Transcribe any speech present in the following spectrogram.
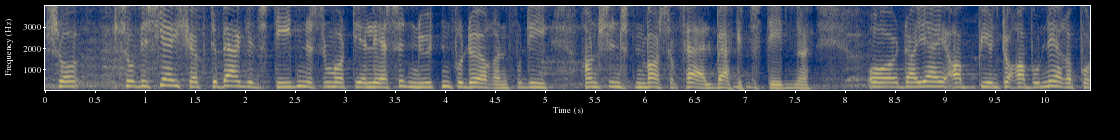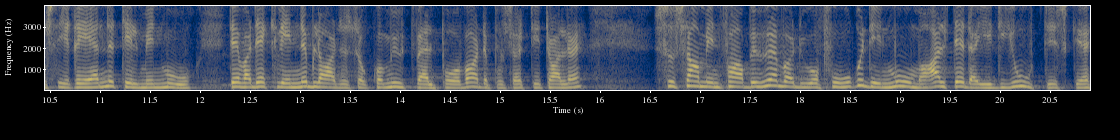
Så, så, hvis jeg kjøpte Bergens Tidende, så måtte jeg lese den utenfor døren fordi han syntes den var så fæl, Bergens Tidende. Og da jeg begynte å abonnere på Sirene til min mor, det var det kvinnebladet som kom ut vel på Var det på 70-tallet? Så sa min far behøver du å fòre din mor med alt det der idiotiske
